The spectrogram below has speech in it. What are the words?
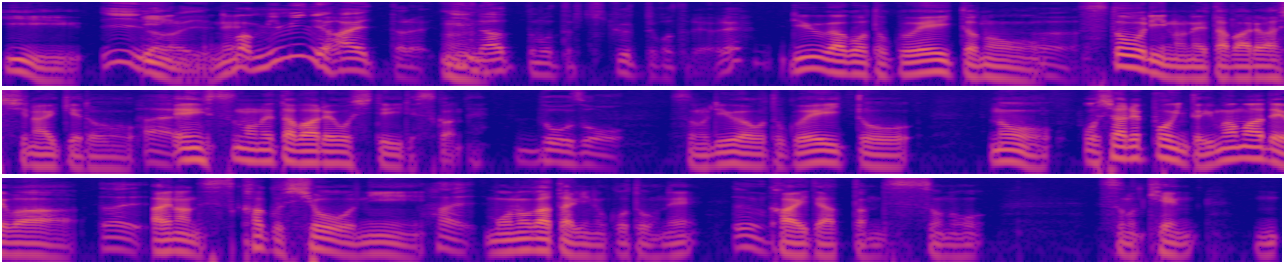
いいいいい。なね、まあ耳に入ったらいいなって思ったら聞くってことだよね。龍が如く8のうん。ストーリーのネタバレはしないけど、はい。演出のネタバレをしていいですかね。どうぞ。その龍が如く8のおしゃれポイント今までははい。あれなんです。各章にはい。物語のことをねうん。書いてあったんです。そのその件ん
